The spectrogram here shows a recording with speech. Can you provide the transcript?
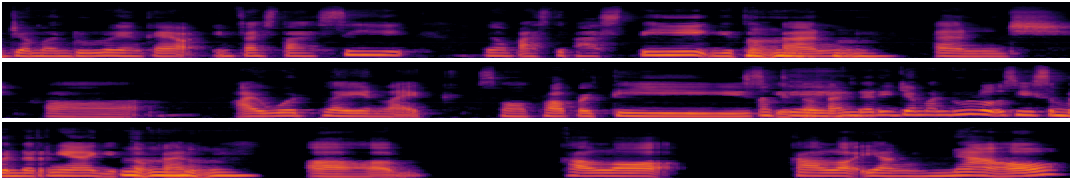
zaman dulu yang kayak investasi yang pasti-pasti gitu kan. mm-mm. And uh, I would play in like small properties gitu Oke. kan dari zaman dulu sih sebenarnya gitu Mm-mm, kan. mm-mm. um, kalau kalau yang now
